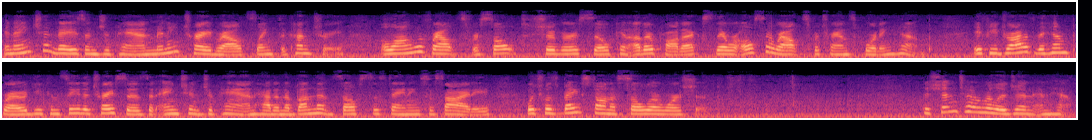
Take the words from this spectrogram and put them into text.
In ancient days in Japan, many trade routes linked the country. Along with routes for salt, sugar, silk, and other products, there were also routes for transporting hemp. If you drive the hemp road, you can see the traces that ancient Japan had an abundant self-sustaining society, which was based on a solar worship. The Shinto religion and hemp.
